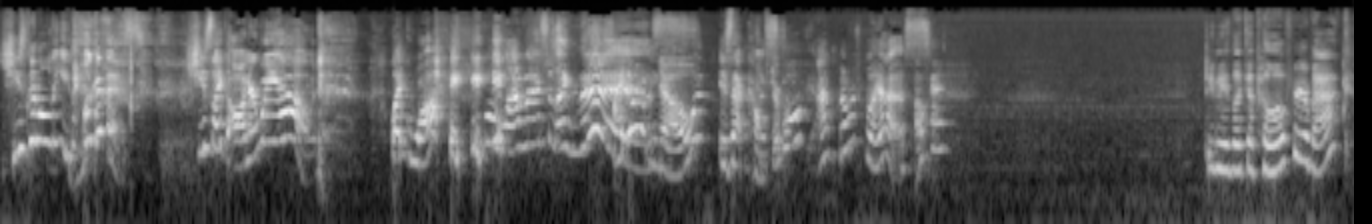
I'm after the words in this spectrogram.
She's going to leave. Look at this. She's like on her way out. Like, why? Well, why would I sit like this? I don't know. Is that comfortable? I'm comfortable, yes. Okay. Do you need like a pillow for your back?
